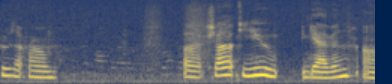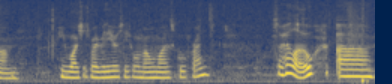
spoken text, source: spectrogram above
Who's that from? Uh, shout out to you, Gavin. Um, he watches my videos. He's one of my online school friends. So hello. Um.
